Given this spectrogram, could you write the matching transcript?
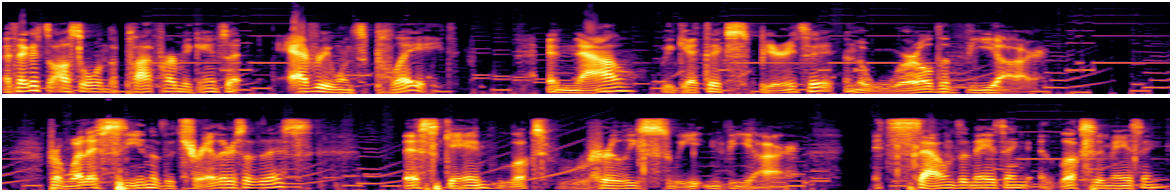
I think it's also one of the platforming games that everyone's played. And now we get to experience it in the world of VR. From what I've seen of the trailers of this, this game looks really sweet in VR. It sounds amazing, it looks amazing,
